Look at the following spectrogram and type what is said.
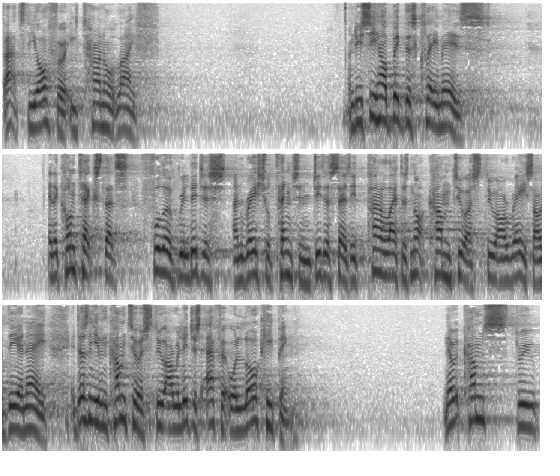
That's the offer, eternal life. And do you see how big this claim is? In a context that's full of religious and racial tension, Jesus says eternal life does not come to us through our race, our DNA. It doesn't even come to us through our religious effort or law keeping. No, it comes through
